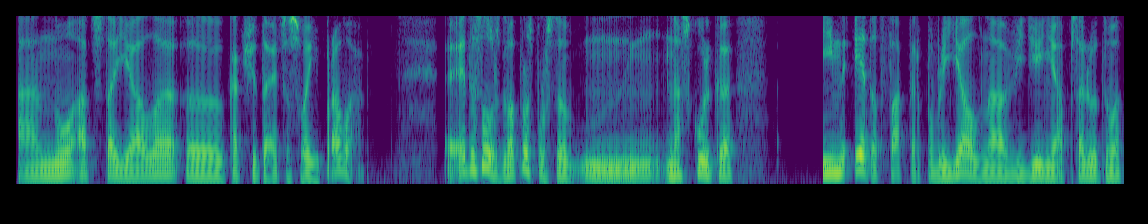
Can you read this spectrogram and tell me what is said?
оно отстояло, э, как считается, свои права. Это сложный вопрос, просто насколько Именно этот фактор повлиял на введение абсолютного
